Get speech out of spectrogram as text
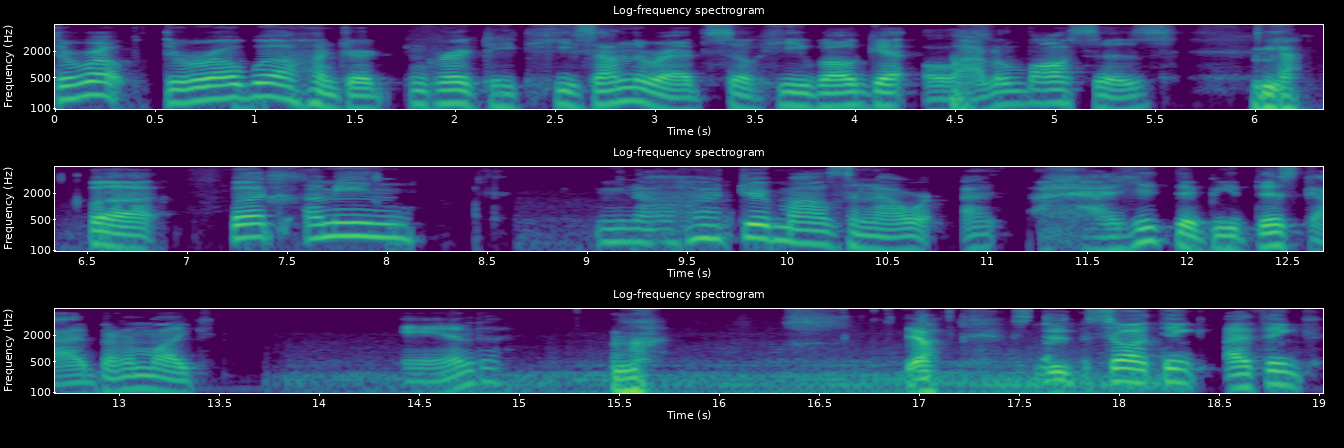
throw up throw up a hundred? And granted, he's on the red, so he will get a lot of losses. Yeah. But but I mean, you know, hundred miles an hour. I I hate to be this guy, but I'm like, and Yeah. so, so I think I think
